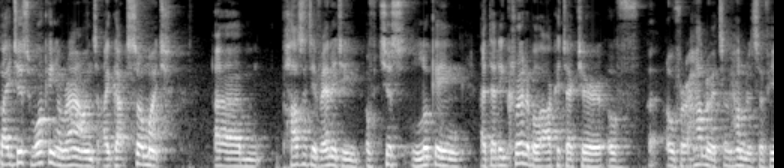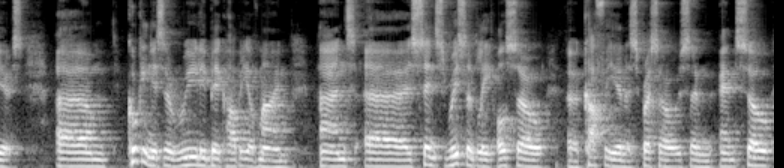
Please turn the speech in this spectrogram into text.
by just walking around, I got so much um, positive energy of just looking at that incredible architecture of uh, over hundreds and hundreds of years. Um, cooking is a really big hobby of mine, and uh, since recently also uh, coffee and espressos, and and so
